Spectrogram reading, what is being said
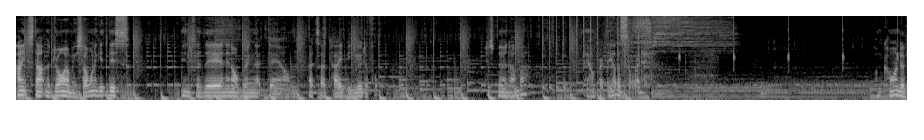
paint starting to dry on me. So I want to get this into there and then I'll bring that down. That's okay, beautiful. Just burned umber. Now I'll grab the other side. I'm kind of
